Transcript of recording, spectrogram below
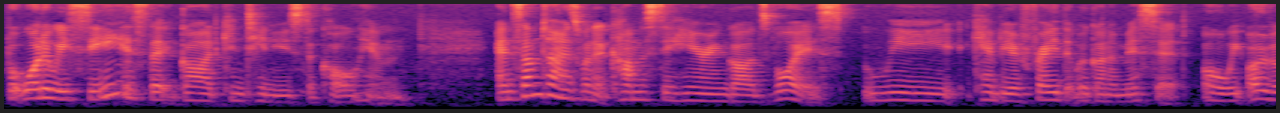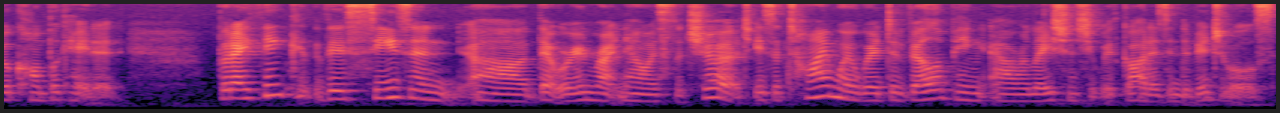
But what do we see is that God continues to call him. And sometimes when it comes to hearing God's voice, we can be afraid that we're going to miss it or we overcomplicate it. But I think this season uh, that we're in right now as the church is a time where we're developing our relationship with God as individuals,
